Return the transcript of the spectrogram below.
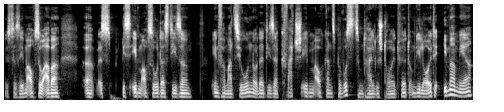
ist das eben auch so. Aber äh, es ist eben auch so, dass diese Informationen oder dieser Quatsch eben auch ganz bewusst zum Teil gestreut wird, um die Leute immer mehr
